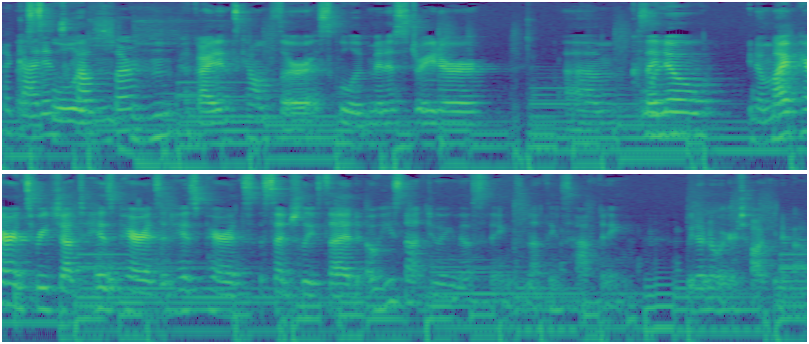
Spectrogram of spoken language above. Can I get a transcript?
a, a guidance counselor, mm-hmm, a guidance counselor, a school administrator. Because um, I know you know, my parents reached out to his parents, and his parents essentially said, "Oh, he's not doing those things. Nothing's happening. We don't know what you're talking about."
